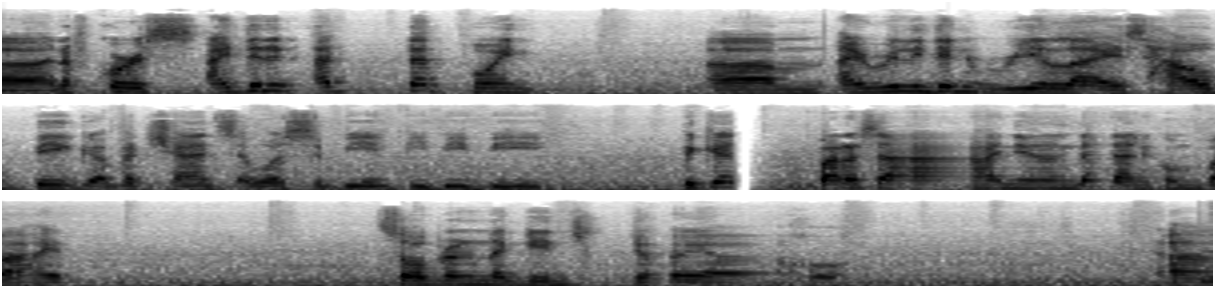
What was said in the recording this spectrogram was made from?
Uh, and of course, I didn't, at that point, um, I really didn't realize how big of a chance it was to be in PBB. Because para sa akin yun ang dahilan kung bakit sobrang nag-enjoy ako. Um,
